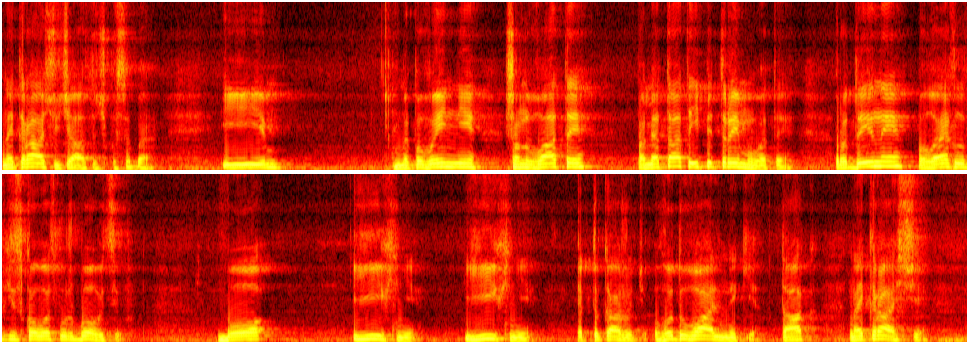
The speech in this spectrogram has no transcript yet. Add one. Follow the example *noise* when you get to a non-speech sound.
найкращу часточку себе. І ми повинні шанувати, пам'ятати і підтримувати родини полеглих військовослужбовців. Бо їхні, їхні, як то кажуть, годувальники, так, найкращі,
